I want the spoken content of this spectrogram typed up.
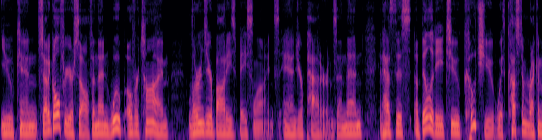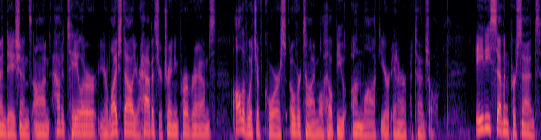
you can set a goal for yourself and then Whoop over time learns your body's baselines and your patterns. And then it has this ability to coach you with custom recommendations on how to tailor your lifestyle, your habits, your training programs, all of which, of course, over time will help you unlock your inner potential. 87%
